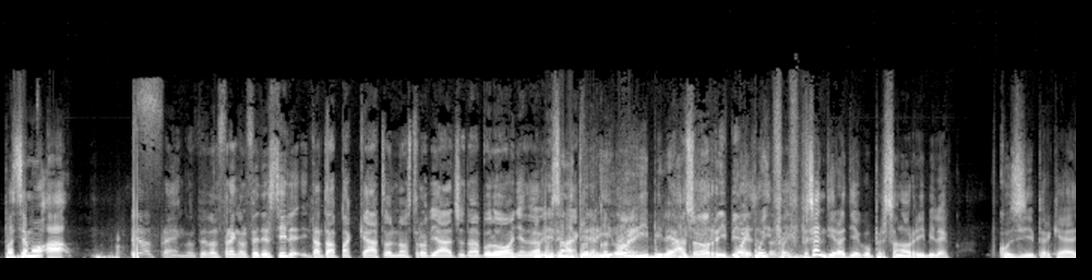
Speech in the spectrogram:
passiamo a Peval Frangol, Peval Frangol, Federstile intanto ha paccato il nostro viaggio da Bologna. una persona terri- orribile. Una persona orribile. Poi, poi possiamo dire a Diego persona orribile così perché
